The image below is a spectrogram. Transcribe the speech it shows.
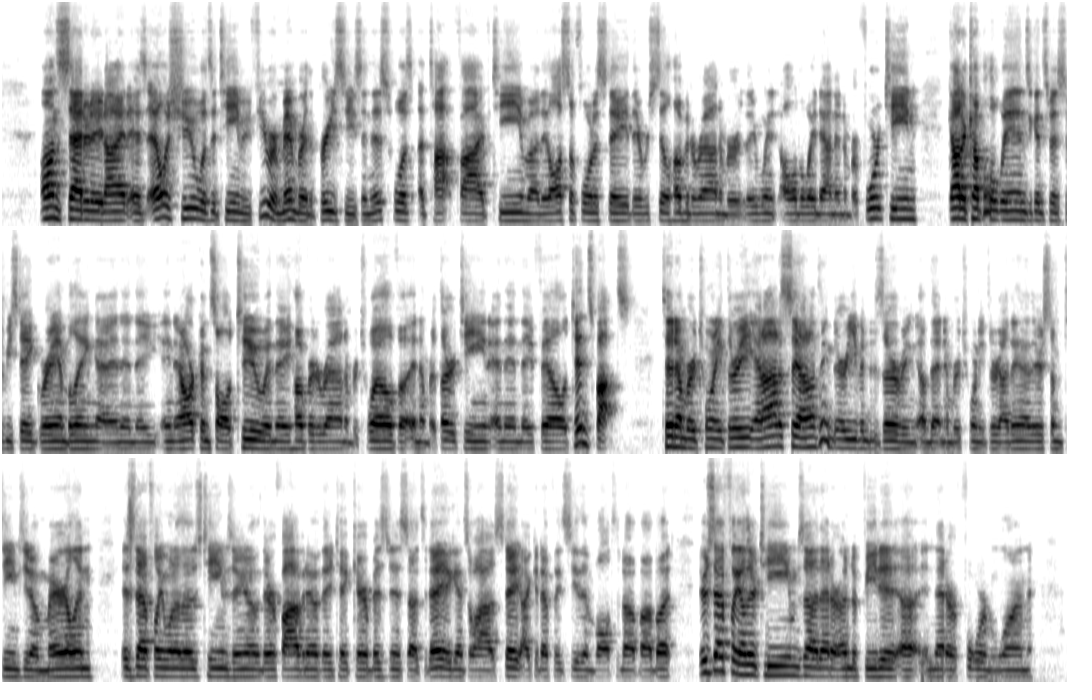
on Saturday night as LSU was a team, if you remember in the preseason, this was a top five team. Uh, they lost to Florida State. They were still hovering around number, they went all the way down to number 14. Got a couple of wins against Mississippi State, Grambling, uh, and then they in Arkansas too, and they hovered around number 12 uh, and number 13, and then they fell 10 spots to number 23. And honestly, I don't think they're even deserving of that number 23. I think there's some teams, you know, Maryland is definitely one of those teams. You know, they're five and zero. If they take care of business uh, today against Ohio State, I could definitely see them vaulting up. Uh, but there's definitely other teams uh, that are undefeated uh, and that are four and one.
